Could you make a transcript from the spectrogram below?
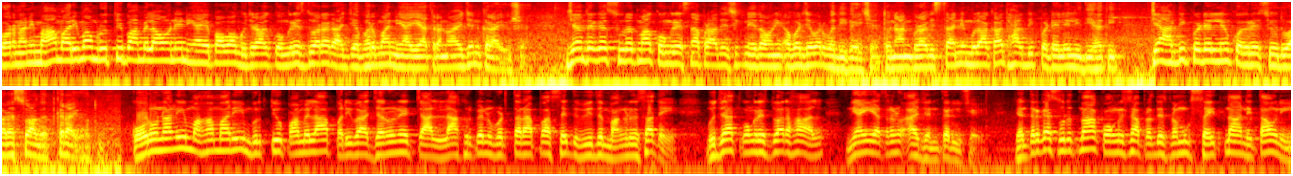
કોરોનાની મહામારીમાં મૃત્યુ પામેલાઓને ન્યાય અપાવવા ગુજરાત કોંગ્રેસ દ્વારા રાજ્યભરમાં ન્યાય યાત્રાનું આયોજન કરાયું છે. જે અંતર્ગત સુરતમાં કોંગ્રેસના પ્રાદેશિક નેતાઓની અવરજવર વધી ગઈ છે. તો નાનપુરા વિસ્તારની મુલાકાત હાર્દિક પટેલે લીધી હતી, જ્યાં હાર્દિક પટેલનું કોંગ્રેસીઓ દ્વારા સ્વાગત કરાયું હતું. કોરોનાની મહામારી, મૃત્યુ પામેલા પરિવારજનોને ચાર લાખ રૂપિયાનું વળતર આપવા સહિત વિવિધ માંગણીઓ સાથે ગુજરાત કોંગ્રેસ દ્વારા હાલ ન્યાય યાત્રાનું આયોજન કર્યું છે. જે અંતર્ગત સુરતમાં કોંગ્રેસના પ્રદેશ પ્રમુખ સહિતના નેતાઓની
